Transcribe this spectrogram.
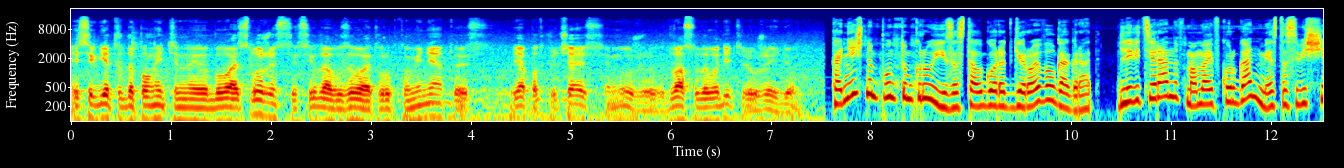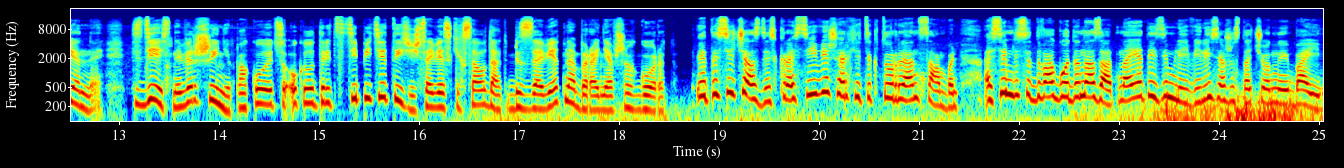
Если где-то дополнительные бывают сложности, всегда вызывают в рубку меня. То есть я подключаюсь, и мы уже два судоводителя уже идем. Конечным пунктом круиза стал город-герой Волгоград. Для ветеранов Мамаев-Курган – место священное. Здесь, на вершине, покоятся около 35 тысяч советских солдат, беззаветно оборонявших город. Это сейчас здесь красивейший архитектурный ансамбль. А 72 года назад на этой земле велись ожесточенные бои.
